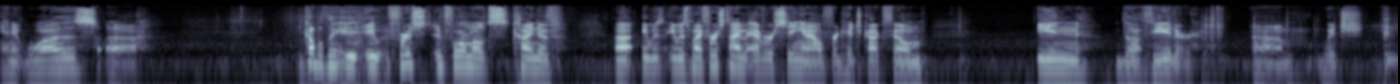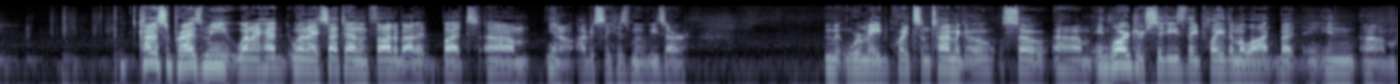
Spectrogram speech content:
and it was uh, a couple things. It, it, first and foremost, kind of, uh, it was it was my first time ever seeing an Alfred Hitchcock film in the theater, um, which kind of surprised me when I had when I sat down and thought about it. But um, you know, obviously his movies are were made quite some time ago. So um, in larger cities, they play them a lot, but in um,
